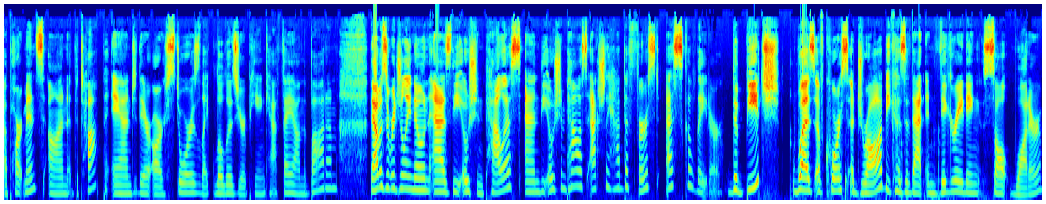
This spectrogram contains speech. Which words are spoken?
apartments on the top, and there are stores like Lola's European Cafe on the bottom. That was originally known as the Ocean Palace, and the Ocean Palace actually had the first escalator. The beach was, of course, a draw because of that invigorating salt water.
